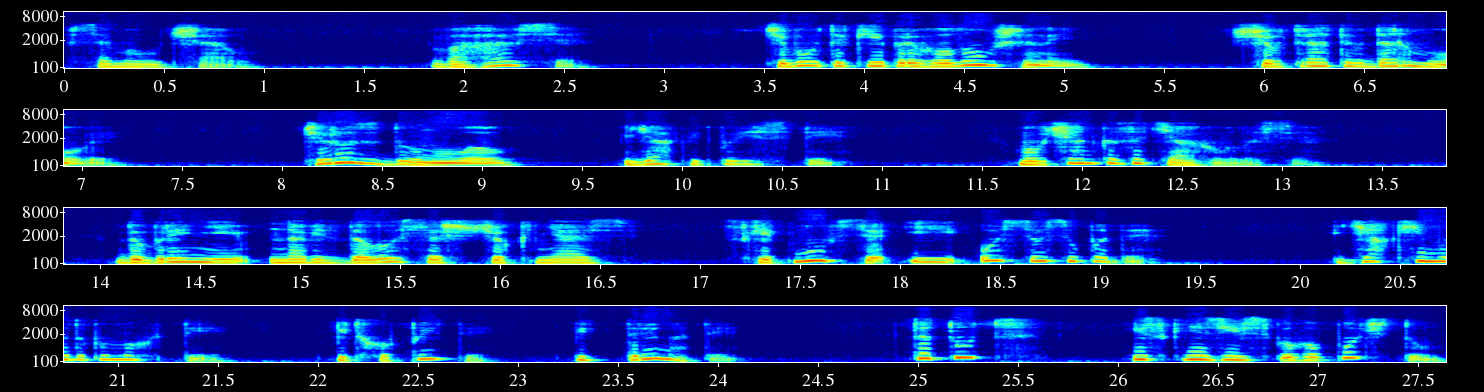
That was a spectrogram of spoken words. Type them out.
все мовчав, вагався, чи був такий приголомшений, що втратив дар мови, чи роздумував, як відповісти. Мовчанка затягувалася. Добрині навіть здалося, що князь схитнувся і ось ось упаде. Як йому допомогти? Підхопити, підтримати? Та тут із князівського почту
